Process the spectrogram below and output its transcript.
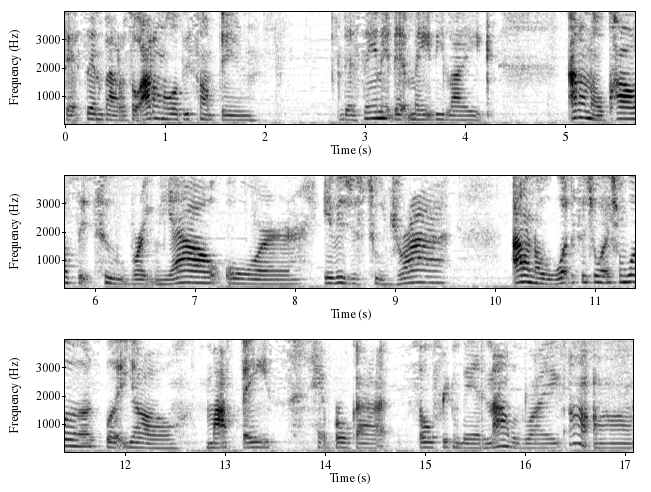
that setting powder. So I don't know if it's something that's in it that maybe like, I don't know, caused it to break me out or if it's just too dry. I don't know what the situation was, but y'all, my face had broke out so freaking bad. And I was like, uh-uh.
